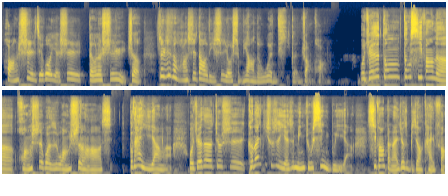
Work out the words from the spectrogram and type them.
皇室，结果也是得了失语症。所以日本皇室到底是有什么样的问题跟状况？我觉得东东西方的皇室或者是王室了啊，不太一样了。我觉得就是可能就是也是民族性不一样。西方本来就是比较开放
